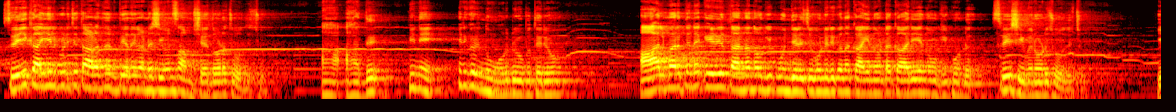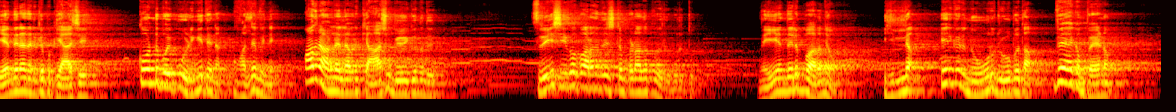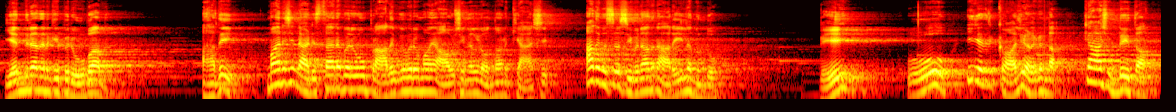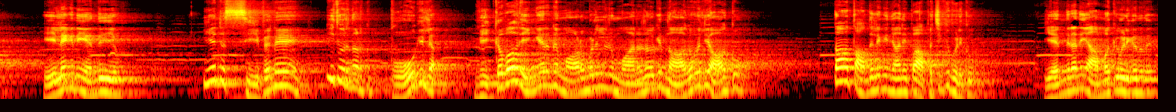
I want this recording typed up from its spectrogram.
സ്ത്രീ കയ്യിൽ പിടിച്ച് തടഞ്ഞു നിർത്തിയത് കണ്ട് ശിവൻ സംശയത്തോടെ ചോദിച്ചു. ആ അത്? പിന്നെ എനിക്കൊരു നൂറ് രൂപ തരുമോ? ആൽമരത്തിന്റെ കീഴിൽ തന്നെ നോക്കി പുഞ്ചരിച്ചു കൊണ്ടിരിക്കുന്ന കൈനോട്ടക്കാരിയെ നോക്കിക്കൊണ്ട് ശ്രീ ശിവനോട് ചോദിച്ചു എന്തിനാ നിനക്കിപ്പോ ക്യാഷ്? കൊണ്ടുപോയി പുഴുങ്ങി തിന്നാം. അല്ല പിന്നെ അതിനാണല്ലോ എല്ലാവരും ക്യാഷ് ഉപയോഗിക്കുന്നത്. ശ്രീ ശിവ പറഞ്ഞത് ഇഷ്ടപ്പെടാതെ പെറുപിറുത്തു. നീ എന്തേലും പറഞ്ഞോ? ഇല്ല എനിക്കൊരു നൂറ് രൂപ താ വേഗം വേണം. എന്തിനാ നിനക്ക് ഇപ്പൊ രൂപാന്ന്? അതെ മനുഷ്യന്റെ അടിസ്ഥാനപരവും പ്രാഥമികപരവുമായ ആവശ്യങ്ങളിൽ ഒന്നാണ് ക്യാഷ്. അത് മിസ്റ്റർ ശിവനാഥൻ അറിയില്ലെന്നുണ്ടോ? ഏ ഓ ഇനി അതിന് കാലി ഇളകണ്ട ക്യാഷ് ഉണ്ടേ ഇല്ലെങ്കിൽ നീ എന്ത് ചെയ്യും? എന്റെ ശിവനെ ഇതൊരു നടക്ക് പോകില്ല. മിക്കവാറും ഇങ്ങനെ മാടമ്പള്ളിൽ ഒരു മനോരോഗ്യ നാഗവല്ലി ആക്കും. താ തന്നില്ലെങ്കിൽ ഞാനിപ്പോ അപ്പച്ചിക്ക് വിളിക്കും. എന്തിനാ നീ അമ്മയ്ക്ക് വിളിക്കുന്നത്?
